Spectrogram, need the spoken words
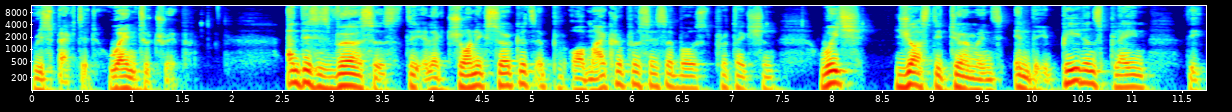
respected, when to trip. And this is versus the electronic circuits or microprocessor based protection, which just determines in the impedance plane the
